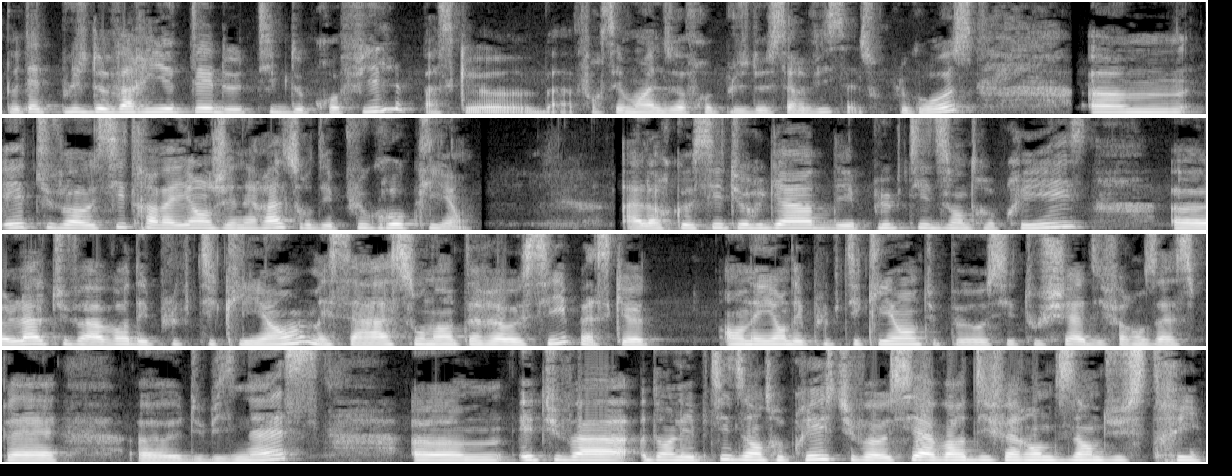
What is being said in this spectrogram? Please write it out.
peut-être plus de variété de types de profils, parce que bah, forcément elles offrent plus de services, elles sont plus grosses. Euh, et tu vas aussi travailler en général sur des plus gros clients. Alors que si tu regardes des plus petites entreprises, là tu vas avoir des plus petits clients, mais ça a son intérêt aussi parce que en ayant des plus petits clients, tu peux aussi toucher à différents aspects euh, du business. Euh, et tu vas dans les petites entreprises, tu vas aussi avoir différentes industries.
